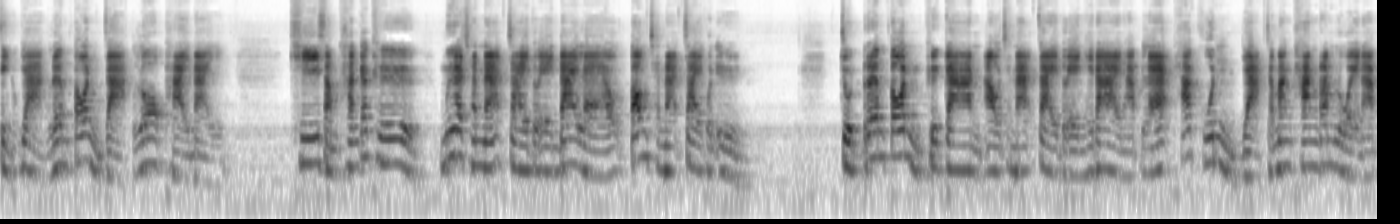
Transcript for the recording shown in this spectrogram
สิ่งทุกอย่างเริ่มต้นจากโลกภายใน คีย์สำคัญก็คือ เมื่อชนะใจตัวเองได้แล้ว ต้องชนะใจคนอื่น จุดเริ่มต้นคือการเอาชนะใจตัวเองให้ได้นะครับ และถ้าคุณอยากจะมั่งคั่งร่ำรวยนะครับ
